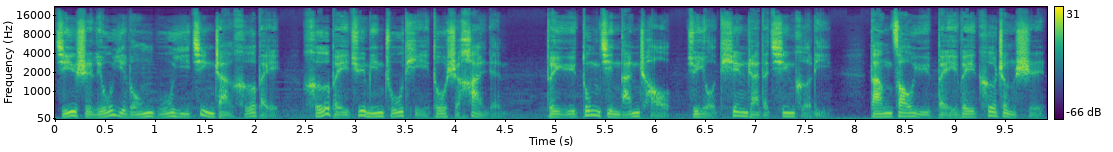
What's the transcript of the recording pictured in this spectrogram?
即使刘义隆无意进占河北，河北居民主体都是汉人，对于东晋南朝具有天然的亲和力。当遭遇北魏苛政时，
